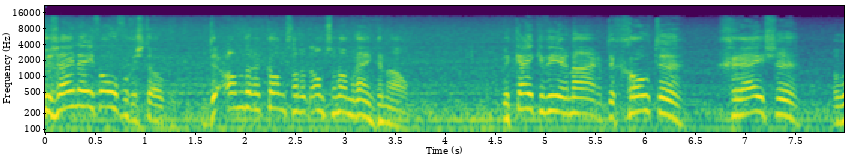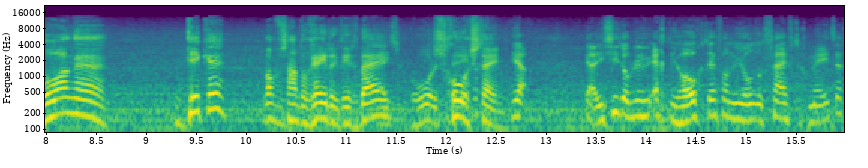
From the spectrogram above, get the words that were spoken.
We zijn even overgestoken. De andere kant van het Amsterdam-Rijnkanaal. We kijken weer naar de grote, grijze, lange, dikke... want we staan toch redelijk dichtbij, schoorsteen. Ja. ja, je ziet ook nu echt die hoogte van die 150 meter.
